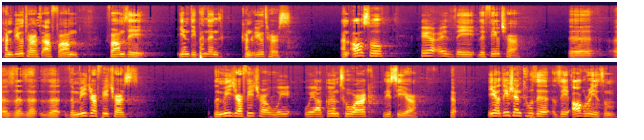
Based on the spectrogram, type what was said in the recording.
contributors are from from the independent contributors, and also here is the the future. The, uh, the, the, the, the major features the major feature we, we are going to work this year. The, in addition to the, the algorithm,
